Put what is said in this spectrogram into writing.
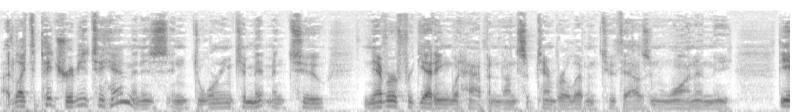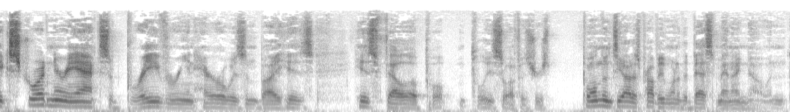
I'd like to pay tribute to him and his enduring commitment to never forgetting what happened on September 11, 2001, and the, the extraordinary acts of bravery and heroism by his, his fellow po- police officers. Paul Nunziato is probably one of the best men I know, and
